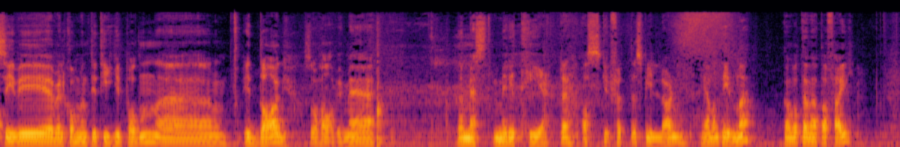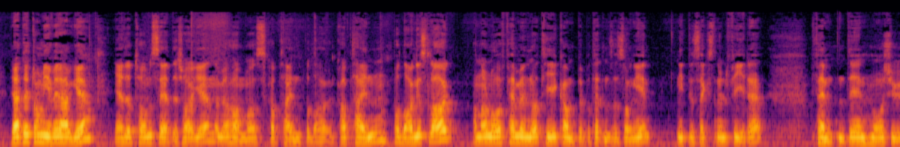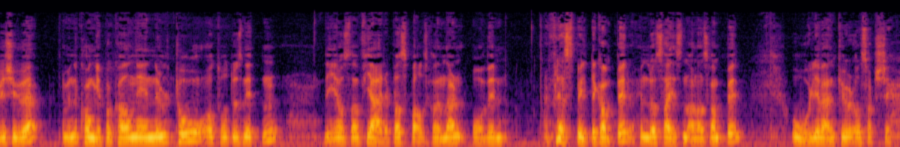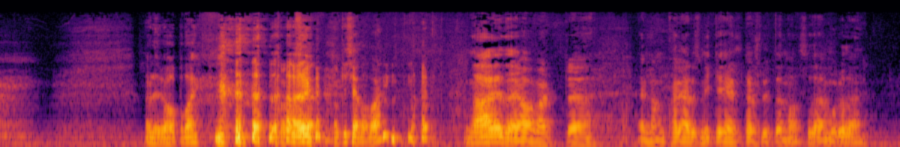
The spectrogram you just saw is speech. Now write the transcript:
Sier vi velkommen til Tigerpodden. Eh, I dag så har vi med den mest meritterte askerfødte spilleren gjennom tidene. Kan godt hende jeg tar feil. Jeg heter Tom Iver Hauge. Jeg heter Tom Setershagen, og vi har med oss kapteinen på, dag kapteinen på dagens lag. Han har nå 510 kamper på 13 sesonger. 96-04. 15 til nå 2020. Vunnet kongepokalen i 02 og 2019. Det gir også en fjerdeplass på adelskalenderen over flest spilte kamper. 116 A-landskamper. OL i Vancouver og Sotsji. Det er det vi har på deg. Du har ikke kjeda, deg? Nei, det har vært eh, en lang karriere som ikke helt er slutt ennå, så det er moro, det.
